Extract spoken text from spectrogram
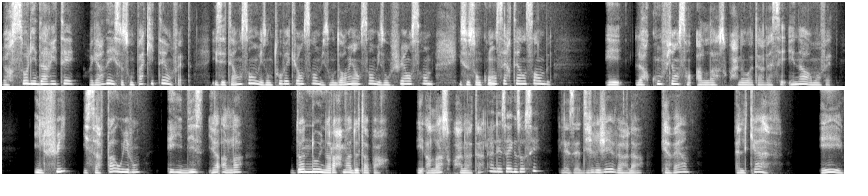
leur solidarité. Regardez, ils se sont pas quittés en fait. Ils étaient ensemble, ils ont tout vécu ensemble, ils ont dormi ensemble, ils ont fui ensemble, ils se sont concertés ensemble. Et leur confiance en Allah subhanahu wa ta'ala, c'est énorme en fait. Ils fuient, ils savent pas où ils vont, et ils disent, Ya Allah, donne-nous une rahma de ta part. Et Allah subhanahu wa ta'ala les a exaucés. Il les a dirigés vers la caverne, El-Kaf. Et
